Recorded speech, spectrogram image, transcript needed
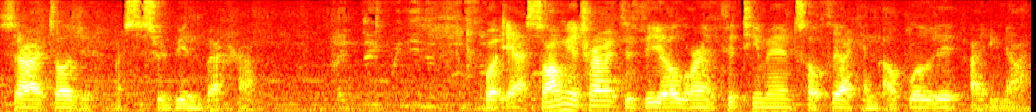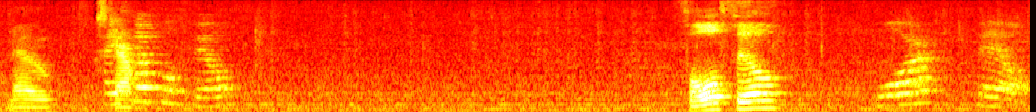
Sorry, I told you. My sister would be in the background. But yeah, so I'm going to try to make this video in 15 minutes. Hopefully I can upload it. I do not know. How do you fulfill? Fulfill? Fulfill.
